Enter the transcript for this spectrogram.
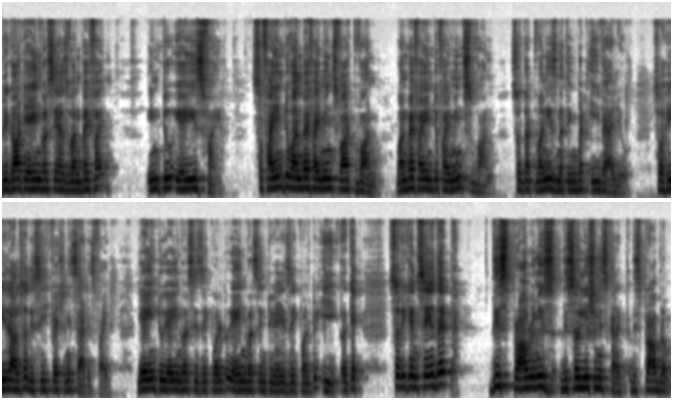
we got A inverse as 1 by 5 into A is 5. So 5 into 1 by 5 means what? 1. 1 by 5 into 5 means 1. So that 1 is nothing but E value. So here also this equation is satisfied. A into A inverse is equal to A inverse into A is equal to E. Okay. So we can say that this problem is the solution is correct this problem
